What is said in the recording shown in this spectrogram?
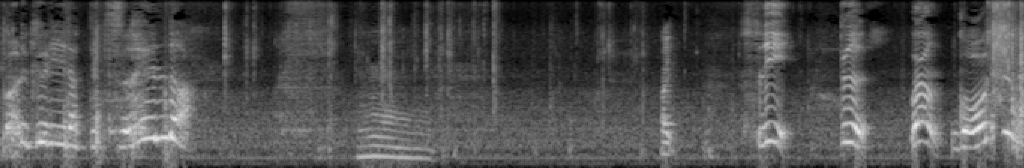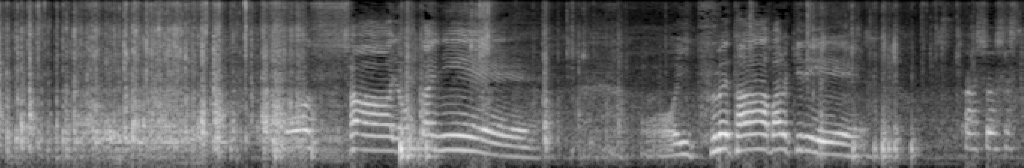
2。バルキリーだって強えんだ。うん。はい。3、2、1、ゴーシュよっしゃー4対2追い詰めたバルキリーあ、そうさせて。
